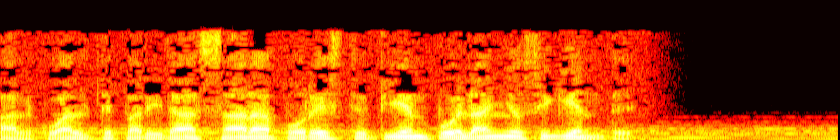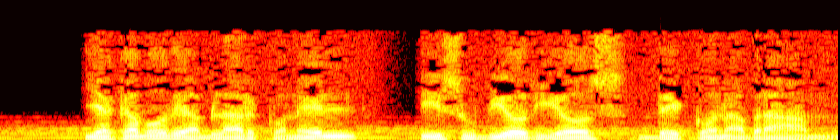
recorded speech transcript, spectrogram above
al cual te parirá Sara por este tiempo el año siguiente. Y acabó de hablar con él, y subió Dios de con Abraham.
